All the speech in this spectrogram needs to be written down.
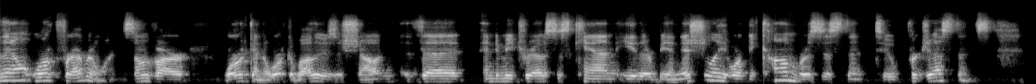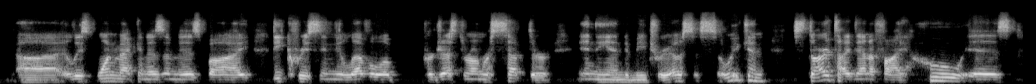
they don't work for everyone. Some of our work and the work of others has shown that endometriosis can either be initially or become resistant to progestins. Uh, at least one mechanism is by decreasing the level of progesterone receptor in the endometriosis. So we can start to identify who is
